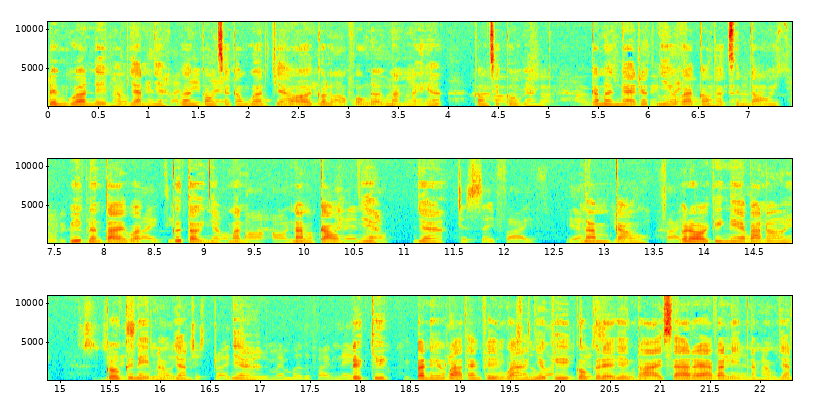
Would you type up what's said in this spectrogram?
Đừng quên niệm hồng danh nha Vâng, con sẽ không quên. Chào ơi, con là một phụ nữ mạnh mẽ. Con sẽ cố gắng. Cảm ơn Ngài rất nhiều và con thật xin lỗi. Viết lên tay hoặc cứ tự nhắc mình. Năm câu nhé. Dạ. Năm câu. Và rồi khi nghe bà nói, cô cứ niệm hồng danh. Dạ. Được chứ. Và nếu bà than phiền quá, nhiều khi cô cứ để điện thoại xa ra và niệm năm hồng danh.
